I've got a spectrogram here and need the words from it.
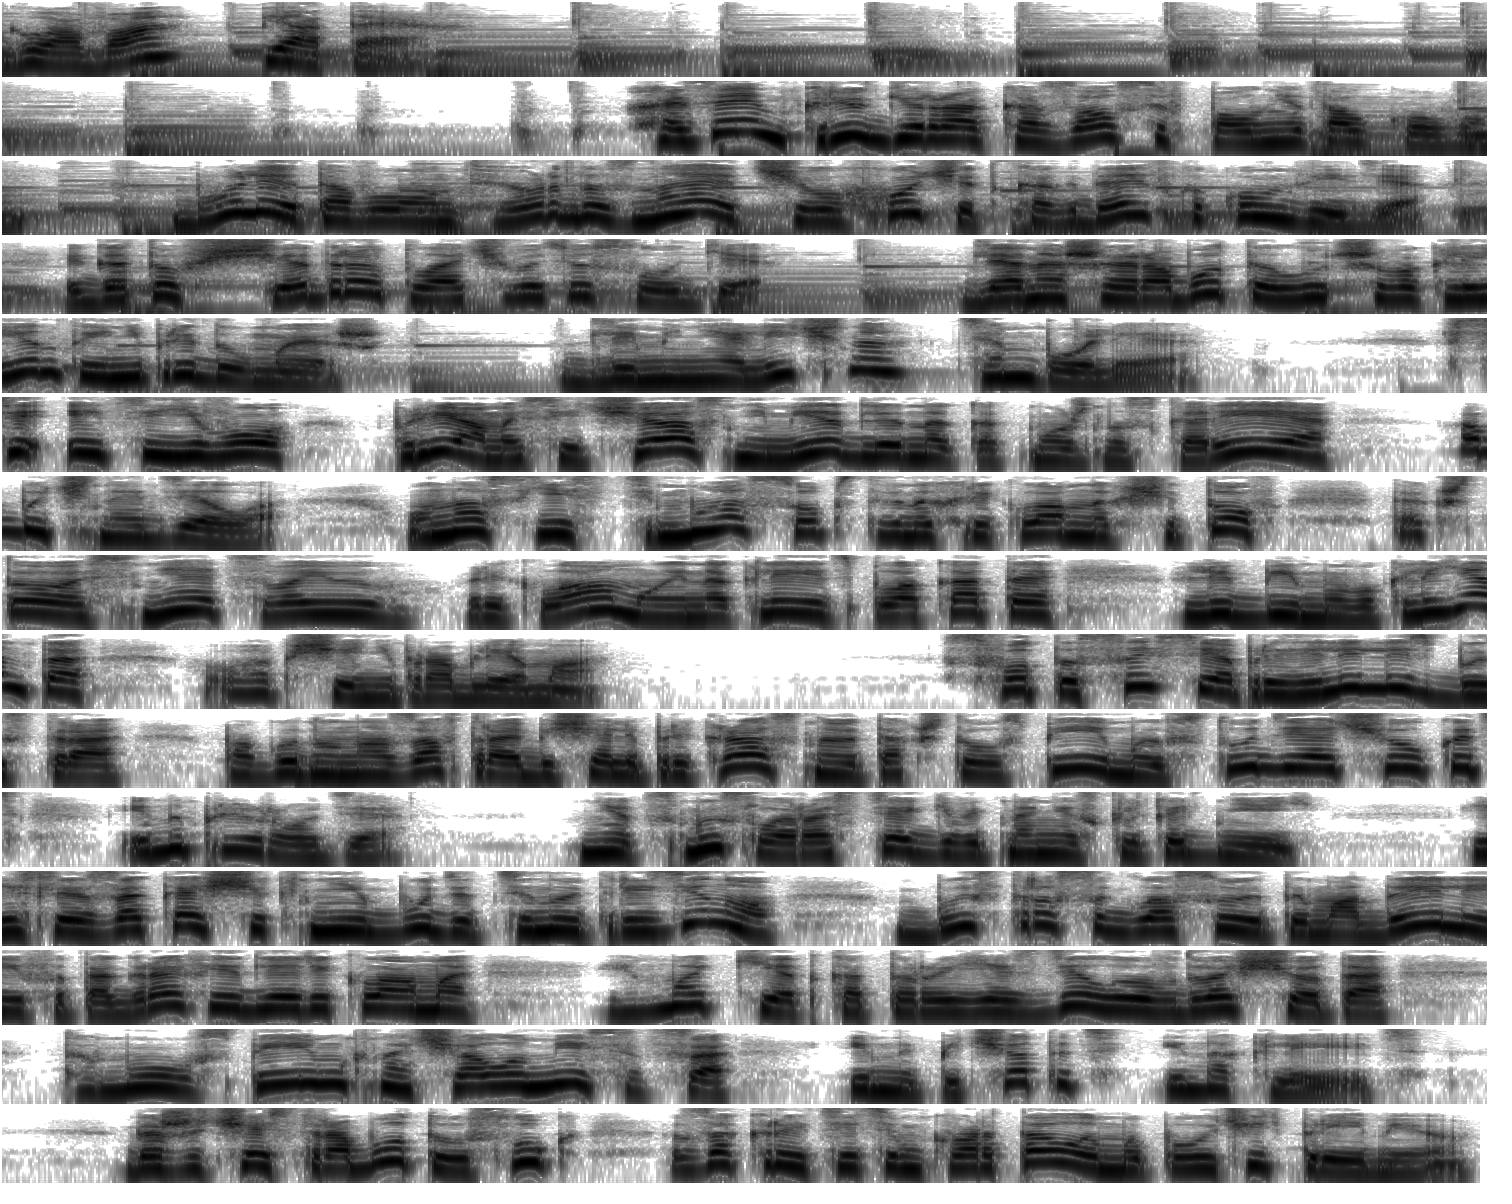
Глава пятая Хозяин Крюгера оказался вполне толковым. Более того, он твердо знает, чего хочет, когда и в каком виде, и готов щедро оплачивать услуги. Для нашей работы лучшего клиента и не придумаешь. Для меня лично тем более. Все эти его «прямо сейчас», «немедленно», «как можно скорее» — обычное дело — у нас есть тьма собственных рекламных счетов, так что снять свою рекламу и наклеить плакаты любимого клиента вообще не проблема. С фотосессией определились быстро. Погоду на завтра обещали прекрасную, так что успеем и в студии отщелкать, и на природе. Нет смысла растягивать на несколько дней. Если заказчик не будет тянуть резину, быстро согласует и модели, и фотографии для рекламы, и макет, который я сделаю в два счета, то мы успеем к началу месяца и напечатать, и наклеить. Даже часть работы и услуг закрыть этим кварталом и получить премию.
